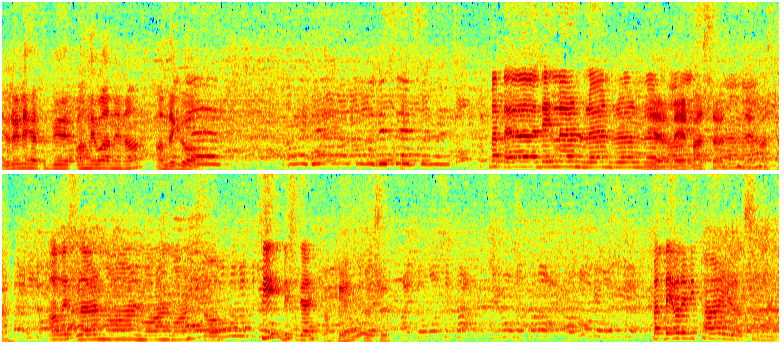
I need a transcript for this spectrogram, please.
You really have to be only one, you know, on the go. Yes. Oh my god, I really sad so much. But uh, they learn, learn, learn, learn. Yeah, they're always. faster. They're Uh-huh. faster. Always learn more, and more, and more. So, see this guy. Okay, that's it. But they already tired so much.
